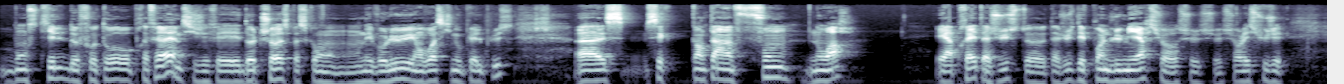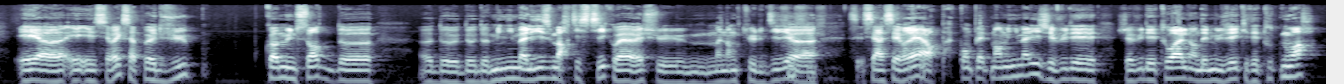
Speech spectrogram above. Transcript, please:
mon style de photo préféré, même si j'ai fait d'autres choses parce qu'on on évolue et on voit ce qui nous plaît le plus, euh, c'est- quand t'as un fond noir et après t'as juste euh, juste des points de lumière sur sur, sur- les sujets. Et, euh, et, et c'est vrai que ça peut être vu comme une sorte de de, de, de minimalisme artistique. Ouais, ouais, je suis maintenant que tu le dis, euh, c'est assez vrai. Alors pas complètement minimaliste. J'ai vu des vu des toiles dans des musées qui étaient toutes noires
